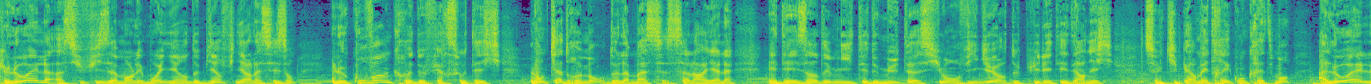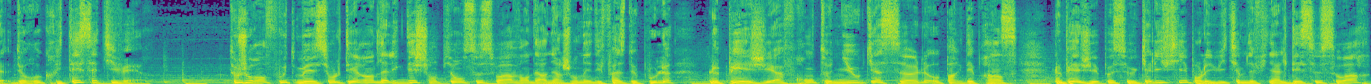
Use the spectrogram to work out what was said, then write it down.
que l'OL a suffisamment les moyens de bien finir la saison et le convaincre de faire sauter l'encadrement de la masse salariale et des indemnités de mutation en vigueur depuis l'été dernier, ce qui permettrait concrètement à l'OL de recruter cet hiver. Toujours en foot, mais sur le terrain de la Ligue des Champions ce soir avant dernière journée des phases de poule. Le PSG affronte Newcastle au Parc des Princes. Le PSG peut se qualifier pour les huitièmes de finale dès ce soir.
